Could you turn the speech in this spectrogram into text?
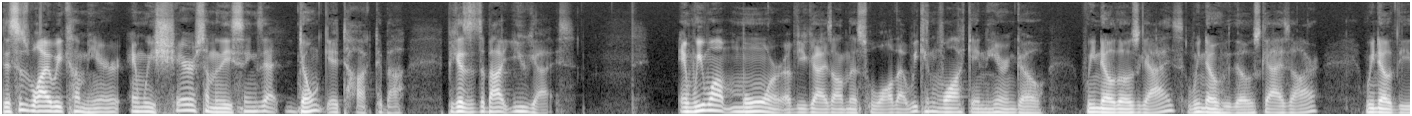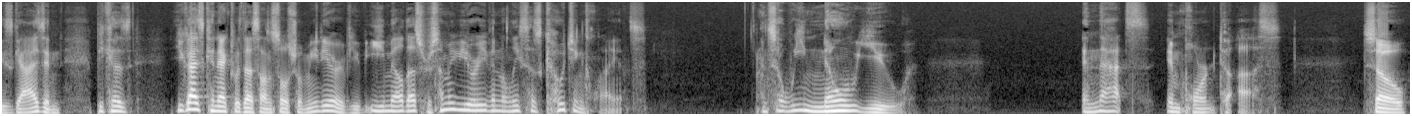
This is why we come here and we share some of these things that don't get talked about because it's about you guys. And we want more of you guys on this wall that we can walk in here and go, we know those guys. We know who those guys are. We know these guys. And because you guys connect with us on social media or if you've emailed us, or some of you are even Alisa's coaching clients. And so we know you. And that's important to us. So,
